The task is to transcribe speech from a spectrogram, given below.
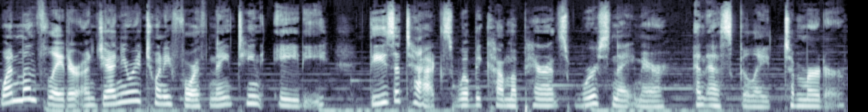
One month later, on January 24, 1980, these attacks will become a parent's worst nightmare and escalate to murder.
